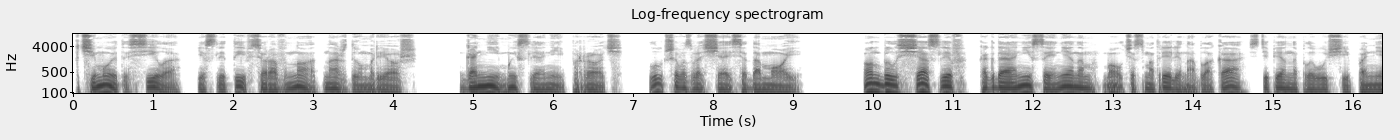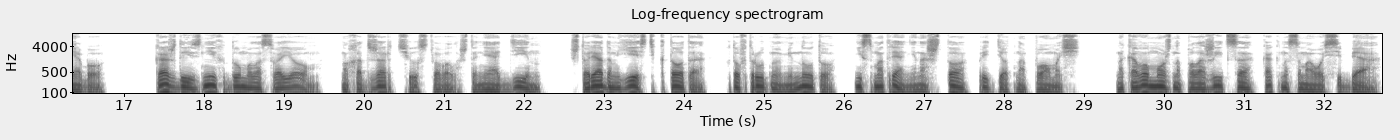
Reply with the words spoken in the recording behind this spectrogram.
«К чему эта сила, если ты все равно однажды умрешь. Гони мысли о ней прочь. Лучше возвращайся домой. Он был счастлив, когда они с Эйненом молча смотрели на облака, степенно плывущие по небу. Каждый из них думал о своем, но Хаджар чувствовал, что не один, что рядом есть кто-то, кто в трудную минуту, несмотря ни на что, придет на помощь на кого можно положиться, как на самого себя.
